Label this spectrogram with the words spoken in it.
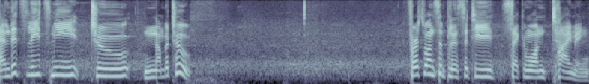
And this leads me to number two. First one, simplicity. Second one, timing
